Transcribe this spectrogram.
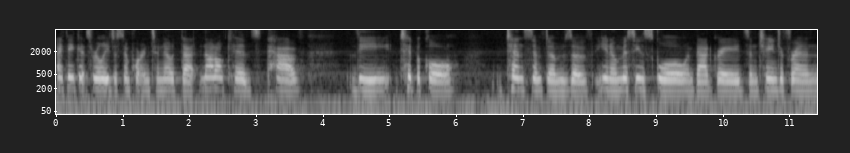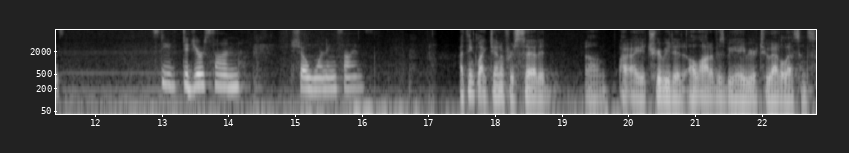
I think it's really just important to note that not all kids have the typical 10 symptoms of, you know, missing school and bad grades and change of friends. Steve, did your son show warning signs? I think, like Jennifer said, it, um, I, I, attributed a lot of his behavior to adolescence.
